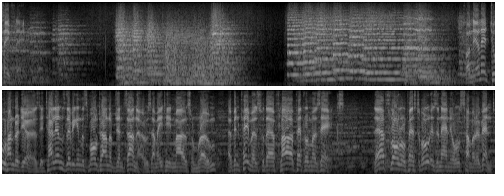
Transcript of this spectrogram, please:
safely. For nearly 200 years, Italians living in the small town of Genzano, some 18 miles from Rome, have been famous for their flower petal mosaics. Their floral festival is an annual summer event,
